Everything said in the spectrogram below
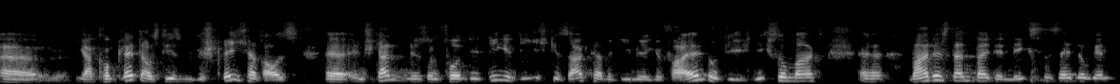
äh, ja komplett aus diesem Gespräch heraus äh, entstanden ist und von den Dingen, die ich gesagt habe, die mir gefallen und die ich nicht so mag, äh, war das dann bei den nächsten Sendungen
